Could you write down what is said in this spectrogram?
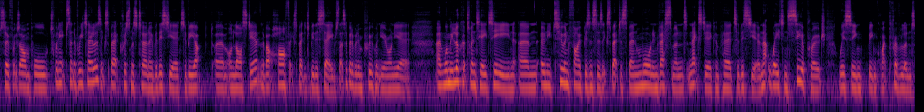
So, for example, 28% of retailers expect Christmas turnover this year to be up um, on last year, and about half expected to be the same. So, that's a bit of an improvement year on year. And when we look at 2018, um, only two in five businesses expect to spend more on investment next year compared to this year. And that wait and see approach we're seeing being quite prevalent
